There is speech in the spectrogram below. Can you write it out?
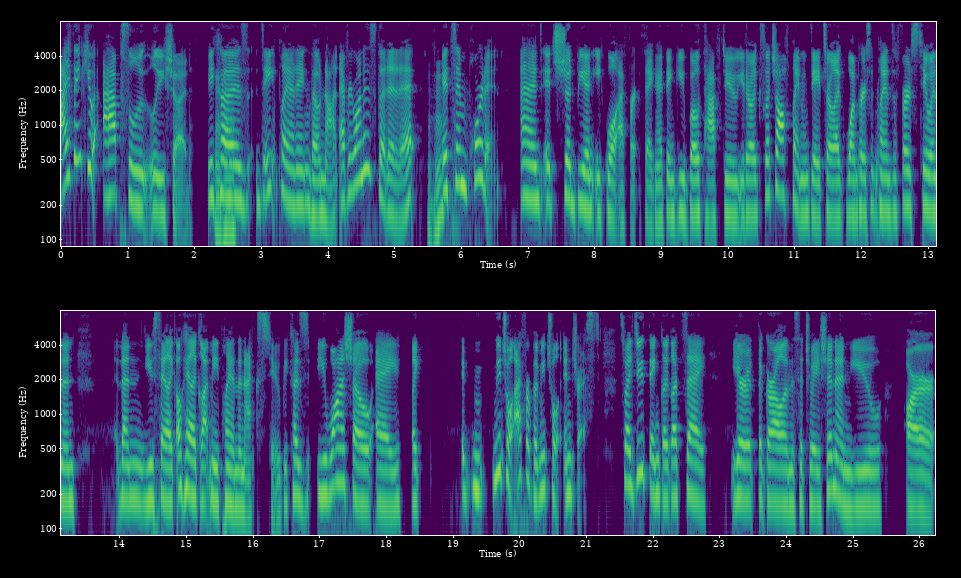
i think you absolutely should because mm-hmm. date planning though not everyone is good at it mm-hmm. it's important and it should be an equal effort thing. I think you both have to either like switch off planning dates or like one person plans the first two and then then you say like okay like let me plan the next two because you want to show a like it, mutual effort but mutual interest so i do think like let's say you're the girl in the situation and you are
